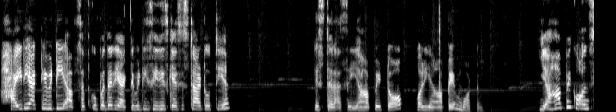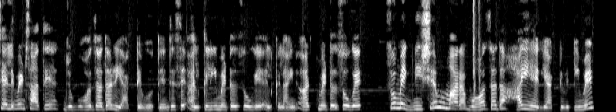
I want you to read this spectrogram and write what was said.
High reactivity, आप सबको पता रिएक्टिविटी सीरीज़ कैसे स्टार्ट होती है? इस तरह से यहाँ पे टॉप और यहाँ पे बॉटम। यहाँ पे कौन से एलिमेंट्स आते हैं जो बहुत ज़्यादा रिएक्टिव होते हैं? जैसे अल्कली मेटल्स हो गए, अल्कलाइन अर्थ मेटल्स हो गए। सो मैग्नीशियम हमारा बहुत ज़्यादा हाई है रिएक्टिविटी में,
